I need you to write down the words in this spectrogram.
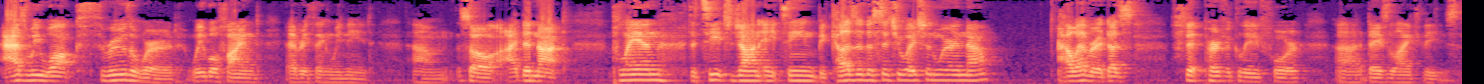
As we walk through the Word, we will find everything we need. Um, so I did not plan to teach John 18 because of the situation we're in now. However, it does fit perfectly for uh, days like these.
